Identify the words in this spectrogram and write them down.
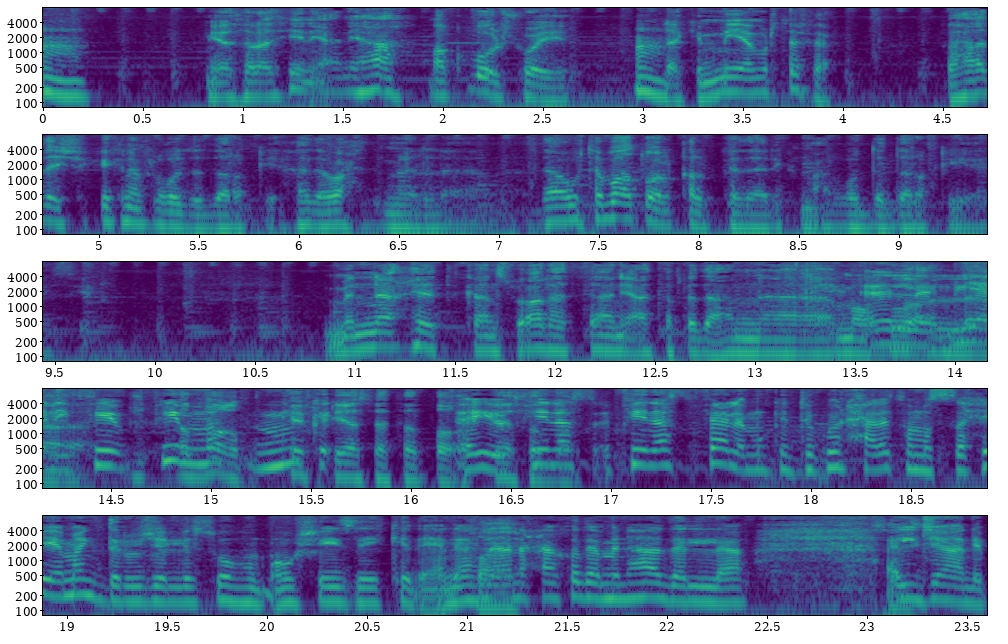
مم. 130 يعني ها مقبول شوية مم. لكن 100 مرتفع فهذا يشككنا في الغدة الدرقية. هذا واحد من ال- ده وتباطؤ القلب كذلك مع الغدة الدرقية يصير. من ناحية كان سؤالها الثاني أعتقد عن موضوع يعني في- في الضغط ممكن- كيف قياسات الضغط أيوه في. ناس في ناس فعلا ممكن تكون حالتهم الصحية ما يقدروا يجلسوهم أو شيء زي كذا. يعني صحيح. أنا حاخذها من هذا ال- الجانب.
